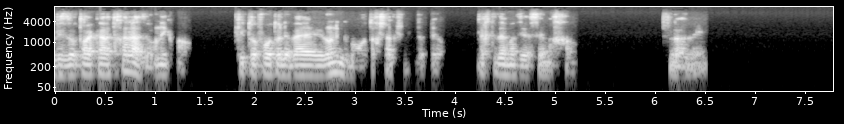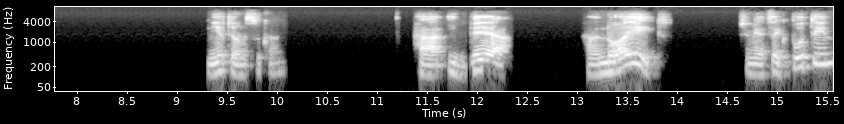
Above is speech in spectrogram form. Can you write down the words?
וזאת רק ההתחלה, זה לא נגמר. כי תופעות הלוואי האלה לא נגמרות עכשיו כשנדבר. לך תדע מה זה יעשה מחר. לא יודע. מי יותר מסוכן? האידאה הנוראית שמייצג פוטין,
